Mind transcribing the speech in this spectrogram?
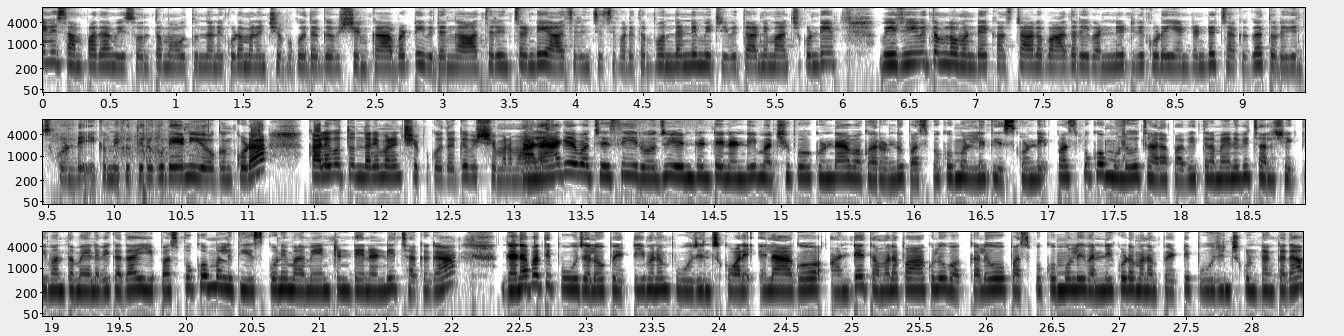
లేని సంపద మీ సొంతం అవుతుందని కూడా మనం చెప్పుకోదగ్గ విషయం కాబట్టి ఈ విధంగా ఆచరించండి ఆచరించేసి ఫలితం పొందండి మీ జీవితాన్ని మార్చుకోండి. మీ జీవితంలో ఉండే కష్టాలు బాధలు ఇవన్నిటిని కూడా ఏంటంటే చక్కగా తొలగించుకోండి. ఇక మీకు తిరుగులేని యోగం కూడా కలుగుతుందని మనం చెప్పుకోదగ్గ విషయం అనమాట అలాగే వచ్చేసి ఈ రోజు ఏంటంటేనండి మర్చిపోకుండా ఒక రెండు పసుపు కొమ్ముల్ని తీసుకోండి. పసుపు కొమ్ములు చాలా పవిత్రమైనవి చాలా శక్తివంతమైనవి కదా. ఈ పసుపు కొమ్ముల్ని తీసుకొని మనం ఏంటంటేనండి చక్కగా గణపతి పూజలో పెట్టి మనం పూజించుకోవాలి. ఎలాగో అంటే తమలపాకులు ఒక్కలు పసుపు కొమ్ములు ఇవన్నీ కూడా మనం పెట్టి పూజించుకుంటాం కదా.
